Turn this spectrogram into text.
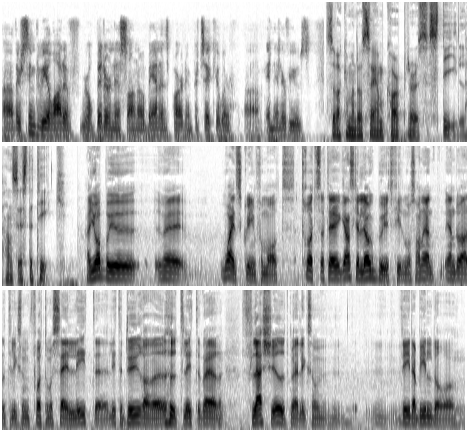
Uh, there seemed to be a lot of real bitterness on O'Bannons part in particular uh, in interviews. Så vad kan man då säga om Carpenters stil, hans estetik? Han jobbar ju med widescreen-format. Trots att det är ganska lågbudgetfilmer så har han ändå alltid liksom fått dem att se lite, lite dyrare ut, lite mer mm. flashig ut med liksom vida bilder. Och, mm.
